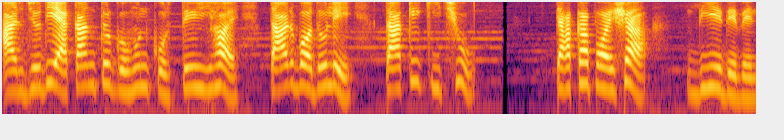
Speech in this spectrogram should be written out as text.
আর যদি একান্ত গ্রহণ করতেই হয়, তার বদলে তাকে কিছু টাকা পয়সা দিয়ে দেবেন।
